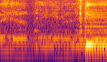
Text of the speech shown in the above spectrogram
will be late.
